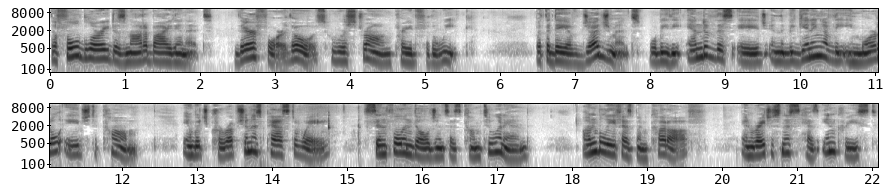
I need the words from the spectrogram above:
The full glory does not abide in it. Therefore, those who were strong prayed for the weak. But the day of judgment will be the end of this age and the beginning of the immortal age to come, in which corruption has passed away, sinful indulgence has come to an end, unbelief has been cut off, and righteousness has increased,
